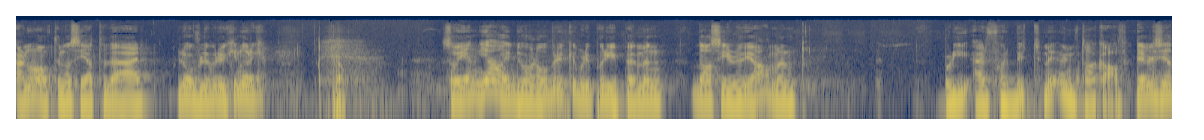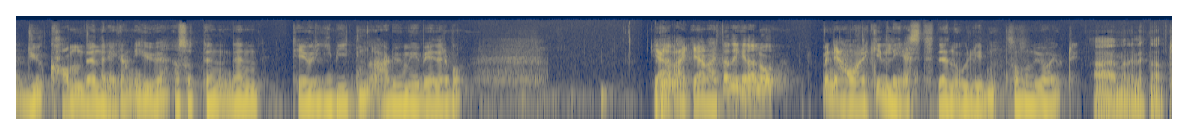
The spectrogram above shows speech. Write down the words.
er noe annet enn å si at det er lovlig å bruke i Norge. ja. Så igjen, ja, du har lov å bruke bly på rype, men da sier du ja, men bly er forbudt med unntak av. Det vil si at du kan den regelen i huet. Altså den, den teoribiten er du mye bedre på. Jeg, jeg veit at ikke er lov, men jeg har ikke lest den ordlyden, sånn som du har gjort. Nei, men jeg er litt nerd.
